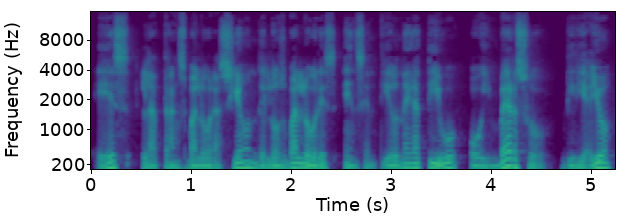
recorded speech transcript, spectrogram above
es la transvaloración de los valores en sentido negativo o inverso, diría yo,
